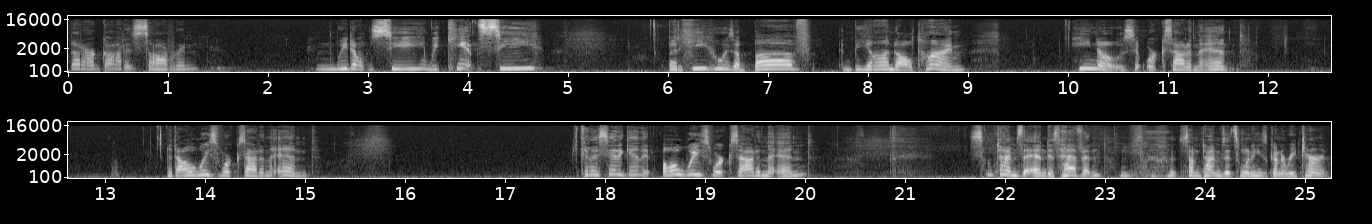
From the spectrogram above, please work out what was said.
But our God is sovereign. We don't see, we can't see, but He who is above and beyond all time, He knows it works out in the end. It always works out in the end. Can I say it again? It always works out in the end. Sometimes the end is heaven, sometimes it's when he's going to return.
